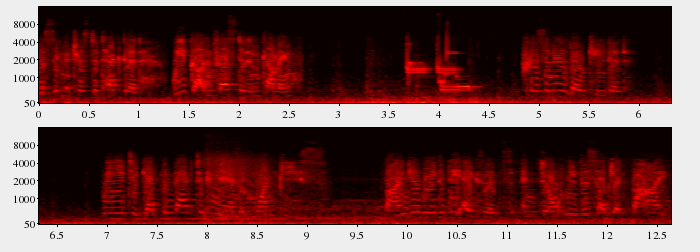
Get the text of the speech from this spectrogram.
Biosignatures detected. We've got infested incoming. Prisoner located. We need to get them back to command in one piece. Find your way to the exits and don't leave the subject behind.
